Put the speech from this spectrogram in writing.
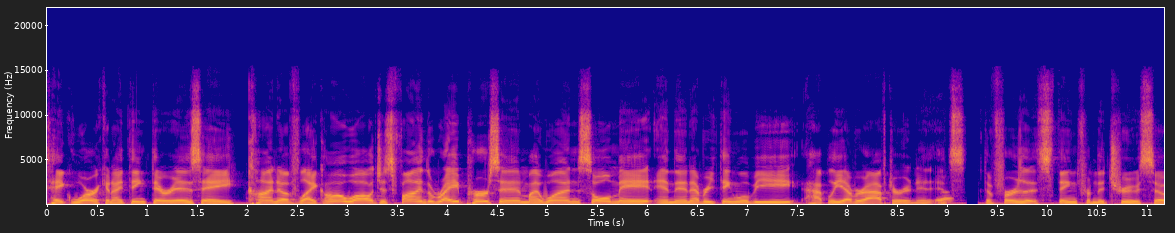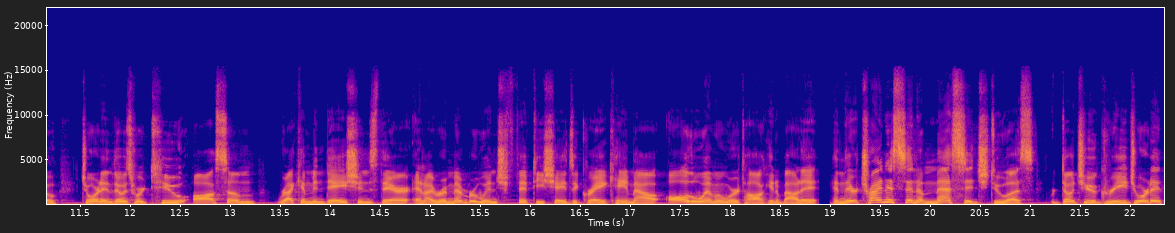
take work, and I think there is a kind of like, oh well, I'll just find the right person person, my one soulmate, and then everything will be happily ever after. And it, yeah. it's the furthest thing from the truth. So, Jordan, those were two awesome recommendations there. And I remember when Fifty Shades of Grey came out, all the women were talking about it, and they're trying to send a message to us. Don't you agree, Jordan?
